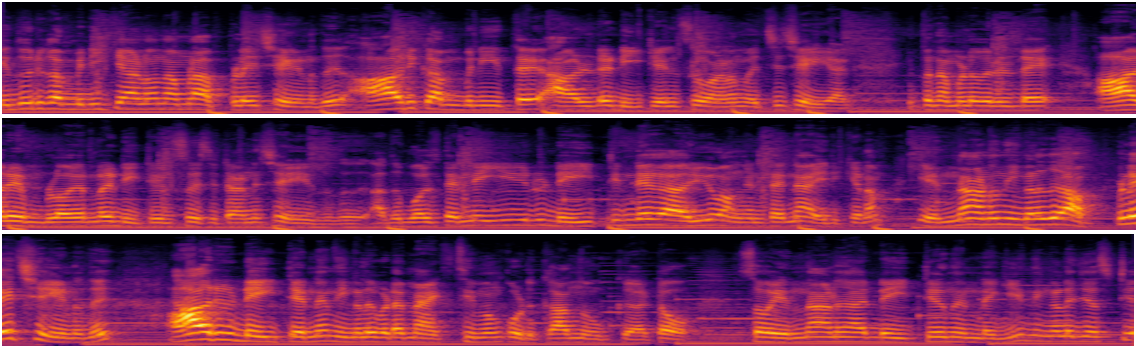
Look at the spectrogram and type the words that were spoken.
ഏതൊരു കമ്പനിക്കാണോ നമ്മൾ അപ്ലൈ ചെയ്യണത് ആ ഒരു കമ്പനിത്തെ ആളുടെ ഡീറ്റെയിൽസ് വേണം വെച്ച് ചെയ്യാൻ. ഇപ്പോൾ നമ്മൾ ഇവരുടെ ആ ഒരു എംപ്ലോയറിന്റെ ഡീറ്റെയിൽസ് വെച്ചിട്ടാണ് ചെയ്തത്. അതുപോലെ തന്നെ ഈ ഒരു ഡേറ്റിന്റെ കാര്യവും അങ്ങനെ തന്നെ ആയിരിക്കണം. എന്നാണ് നിങ്ങൾ ഇത് അപ്ലൈ ചെയ്യണത്. ആ ഒരു ഡേറ്റ് തന്നെ നിങ്ങൾ ഇവിടെ മാക്സിമം കൊടുക്കാൻ നോക്കുക കേട്ടോ സോ എന്നാണ് ആ ഡേറ്റ് എന്നുണ്ടെങ്കിൽ നിങ്ങൾ ജസ്റ്റ്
